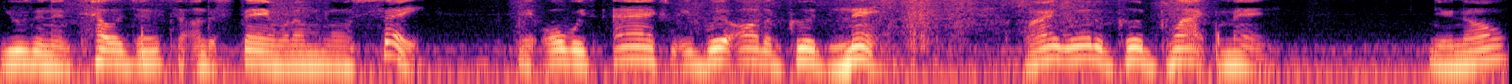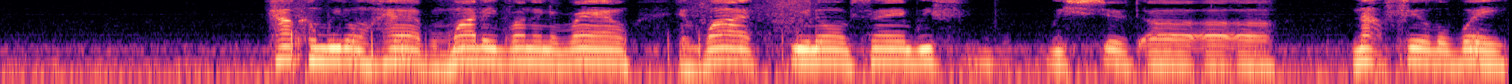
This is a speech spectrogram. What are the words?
using intelligence to understand what I'm gonna say. They always ask me, "Where are the good men? Right? Where are the good black men?" You know. How come we don't have them? Why they running around and why you know what I'm saying we we should uh, uh, uh, not feel away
